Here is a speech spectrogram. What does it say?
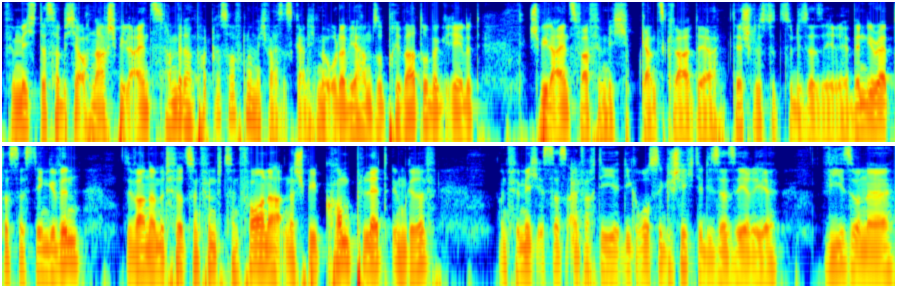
Für mich, das habe ich ja auch nach Spiel 1, haben wir da einen Podcast aufgenommen? Ich weiß es gar nicht mehr. Oder wir haben so privat drüber geredet. Spiel 1 war für mich ganz klar der, der Schlüssel zu dieser Serie. Wenn die Raptors das Ding gewinnen, sie waren damit 14, 15 vorne, hatten das Spiel komplett im Griff und für mich ist das einfach die, die große Geschichte dieser Serie, wie so eine,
